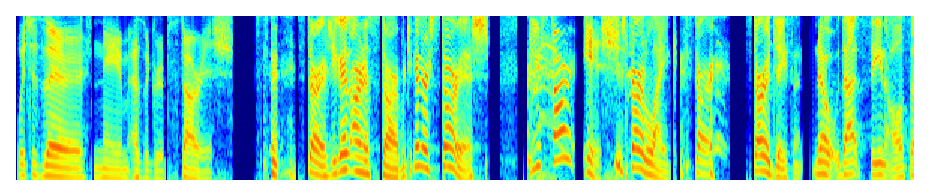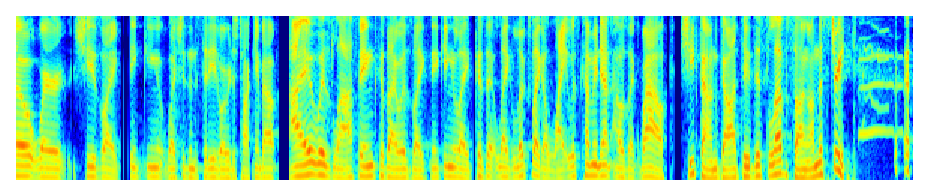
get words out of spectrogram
which is their name as a group starish starish. You guys aren't a star, but you guys are starish. You're star-ish You're star like star star adjacent. No, that scene also where she's like thinking while she's in the city, what we were just talking about. I was laughing because I was like thinking like because it like looked like a light was coming down. I was like, wow, she found God through this love song on the street.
